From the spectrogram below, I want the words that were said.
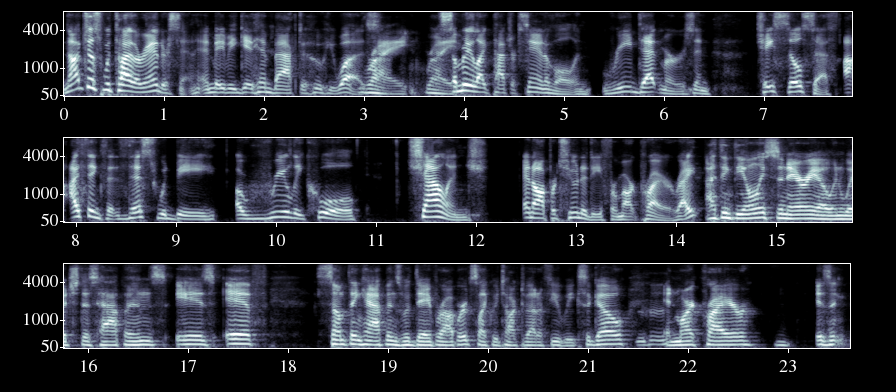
not just with Tyler Anderson and maybe get him back to who he was. Right. Right. Somebody like Patrick Sandoval and Reid Detmers and Chase Silseth. I, I think that this would be a really cool challenge and opportunity for Mark Prior, right? I think the only scenario in which this happens is if something happens with Dave Roberts, like we talked about a few weeks ago, mm-hmm. and Mark Prior isn't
